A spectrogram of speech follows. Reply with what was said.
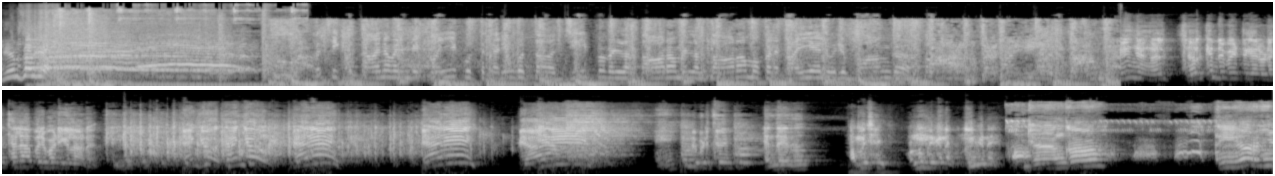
ഗെയിംസ് കളിക്കാം. താന വരുമ്പോ കയ്യക്കുത്ത് കരിങ്കുത്ത് ജീപ്പ് വെള്ളം താറാം വെള്ളം താറാമൊക്കടെ കയ്യിൽ ഒരു ബാങ്ക്. ഞങ്ങൾ ചെറുക്കന്റെ വീട്ടുകാരുടെ കലാപരിപാടികളാണ്. താങ്ക് യു താങ്ക് യു എന്തായത് അമ്മച്ചി ഒന്ന് നിൽക്കണേ നിൽക്കണേ. ജാങ്കോ നീ അറിഞ്ഞ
